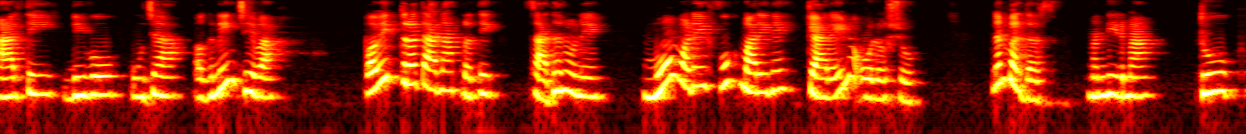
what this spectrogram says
આરતી, દીવો, પૂજા, અગ્નિ જેવા પવિત્રતાના પ્રતીક સાધનોને મોં વડે ફૂંક મારીને ક્યારેય ન ઓલવશો નંબર દસ. મંદિરમાં ધૂપ,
